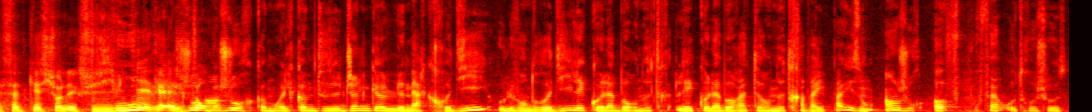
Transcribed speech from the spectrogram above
cette question d'exclusivité, elle, elle tombe. un jour, comme Welcome to the Jungle le mercredi ou le vendredi, les, les, collaborateurs ne travaillent pas, ils ont un jour off pour faire autre chose.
